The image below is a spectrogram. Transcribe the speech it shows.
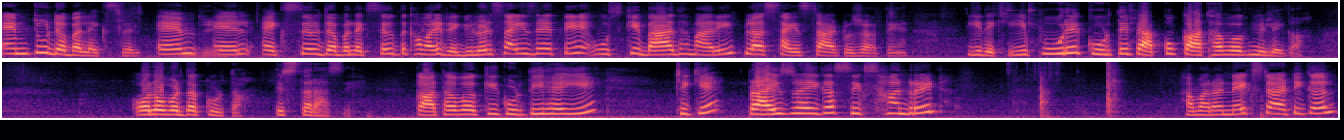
M to double XL M L XL double XL तक हमारे रेगुलर साइज़ रहते हैं उसके बाद हमारी प्लस साइज़ स्टार्ट हो जाते हैं। ये देखिए ये पूरे कुर्ते पे आपको काथा वर्क मिलेगा। ऑल ओवर द कुर्ता इस तरह से। काथा वर्क की कुर्ती है ये ठीक है? प्राइस रहेगा सिक्स हंड्रेड हमारा नेक्स्ट आर्टिकल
